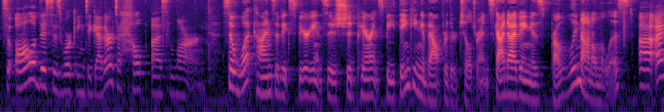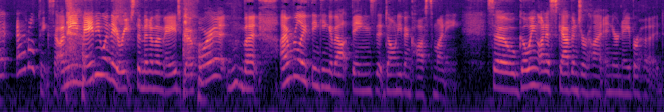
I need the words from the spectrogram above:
So, all of this is working together to help us learn. So, what kinds of experiences should parents be thinking about for their children? Skydiving is probably not on the list. Uh, I, I don't think so. I mean, maybe when they reach the minimum age, go for it. But I'm really thinking about things that don't even cost money. So, going on a scavenger hunt in your neighborhood,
